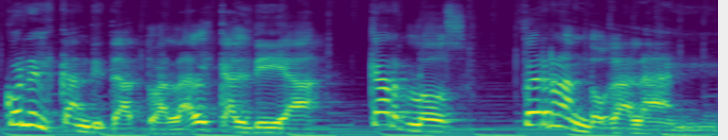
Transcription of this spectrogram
con el candidato a la alcaldía, Carlos Fernando Galán.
